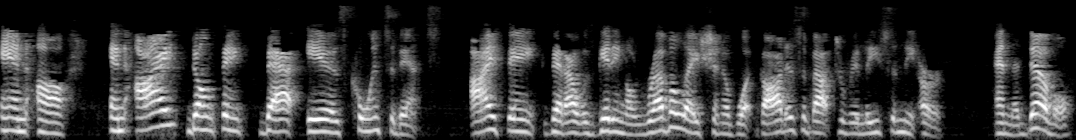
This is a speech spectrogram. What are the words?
and uh, and I don't think that is coincidence. I think that I was getting a revelation of what God is about to release in the earth. And the devil,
